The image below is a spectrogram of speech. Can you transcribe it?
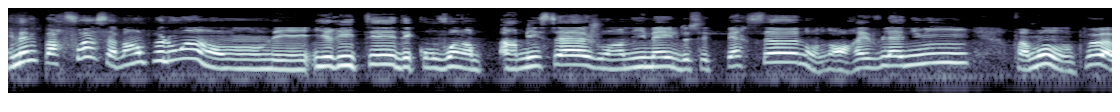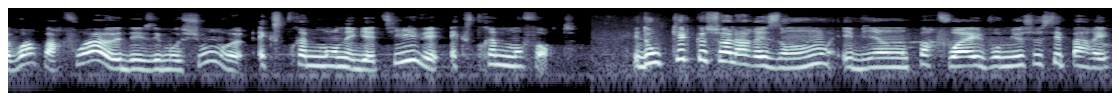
Et même parfois, ça va un peu loin. On est irrité dès qu'on voit un, message ou un email de cette personne, on en rêve la nuit. Enfin bon, on peut avoir parfois euh, des émotions euh, extrêmement négatives et extrêmement fortes. Et donc, quelle que soit la raison, eh bien, parfois, il vaut mieux se séparer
